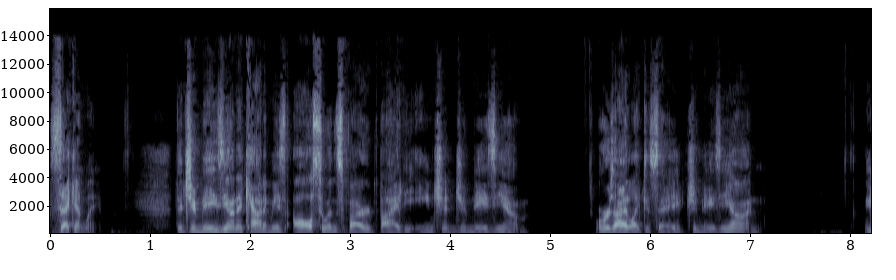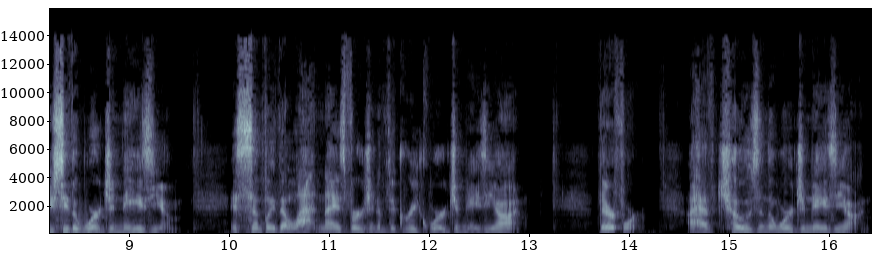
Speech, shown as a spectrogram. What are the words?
Secondly, the Gymnasion Academy is also inspired by the ancient gymnasium, or as I like to say, gymnasion. You see, the word gymnasium is simply the Latinized version of the Greek word gymnasion. Therefore, I have chosen the word gymnasion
